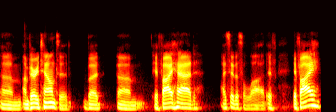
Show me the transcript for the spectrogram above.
Um, I'm very talented, but um, if I had, I say this a lot. If if I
